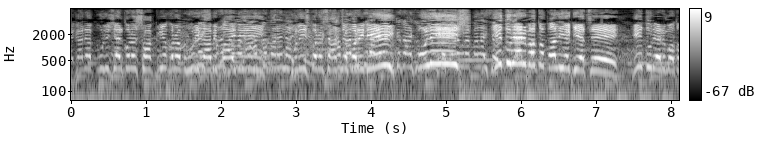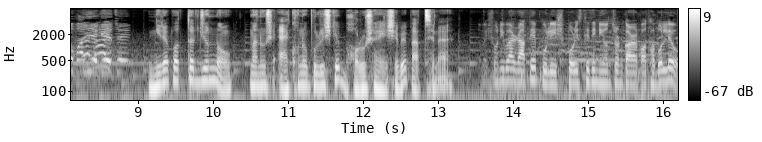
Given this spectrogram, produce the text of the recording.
এখানে পুলিশের কোনো সক্রিয় কোনো ভূমিকা আমি পাইনি। পুলিশ কোনো সাহায্য করেনি। পুলিশ ইঁদুরের মতো পালিয়ে গিয়েছে। ইঁদুরের মতো পালিয়ে গিয়েছে। নিরাপত্তার জন্য মানুষ এখনও পুলিশকে ভরসা হিসেবে পাচ্ছে না। শনিবার রাতে পুলিশ পরিস্থিতি নিয়ন্ত্রণ করার কথা বললেও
